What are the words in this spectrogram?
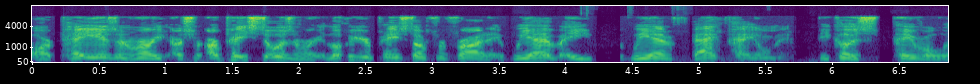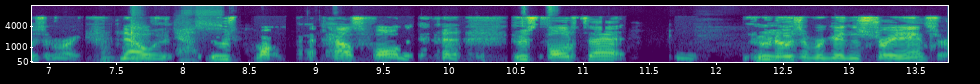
our pay isn't right. Our, our pay still isn't right. Look at your pay stub for Friday. We have a we have back pay on it because payroll isn't right. Now, whose house fault? whose fault is that? Who knows if we're getting the straight answer?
